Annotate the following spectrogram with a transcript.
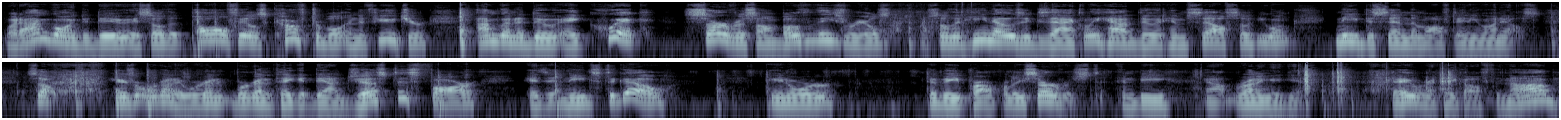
What I'm going to do is so that Paul feels comfortable in the future, I'm going to do a quick service on both of these reels so that he knows exactly how to do it himself so he won't need to send them off to anyone else. So here's what we're going to do. We're going to, we're going to take it down just as far as it needs to go in order to be properly serviced and be out running again. Okay, we're going to take off the knob.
